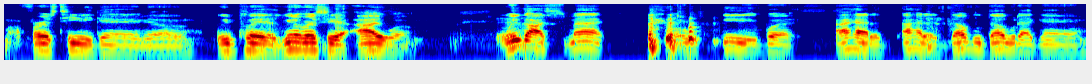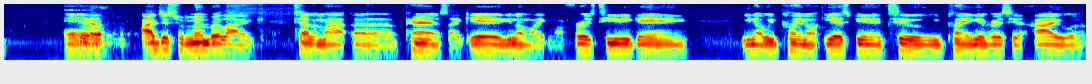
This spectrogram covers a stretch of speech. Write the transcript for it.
My first TV game, yo. We played University of Iowa. Yeah. We got smacked, but I had a I had a double double that game, and yeah. I just remember like telling my uh, parents like, yeah, you know, like my first TV game, you know, we playing on ESPN two, we playing University of Iowa,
